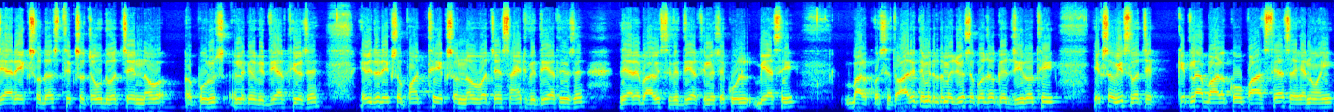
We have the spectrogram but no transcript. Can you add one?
જ્યારે એકસો દસથી એકસો ચૌદ વચ્ચે નવ પુરુષ એટલે કે વિદ્યાર્થીઓ છે. એવી જ રીતે એકસો પાંચથી એકસો નવ વચ્ચે સાહીઠ વિદ્યાર્થીઓ છે. જ્યારે બાવીસ વિદ્યાર્થીઓ છે, કુલ બ્યાસી બાળકો છે. તો આ રીતે મિત્રો તમે જોઈ શકો છો કે જીરોથી એકસો વીસ વચ્ચે કેટલા બાળકો પાસ થયા છે એનું અહીં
